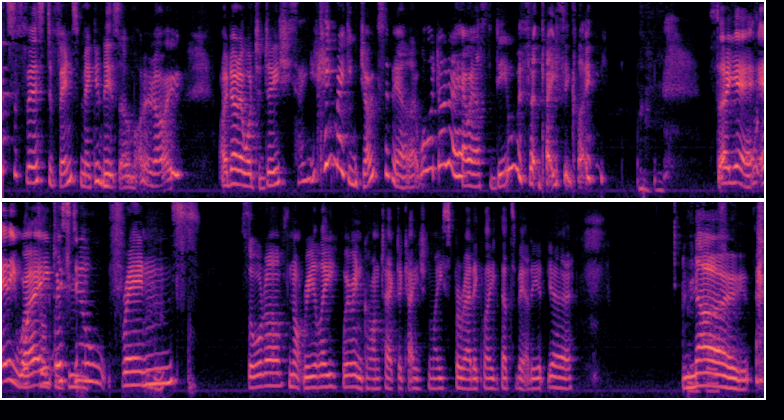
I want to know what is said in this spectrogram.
That's the first defense mechanism. I don't know. I don't know what to do. She's saying, "You keep making jokes about it." Well, I don't know how else to deal with it, basically. so yeah. What- anyway, what we're prompted you- still friends. Sort of, not really. We're in contact occasionally, sporadically. That's about it. Yeah. Booty No.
